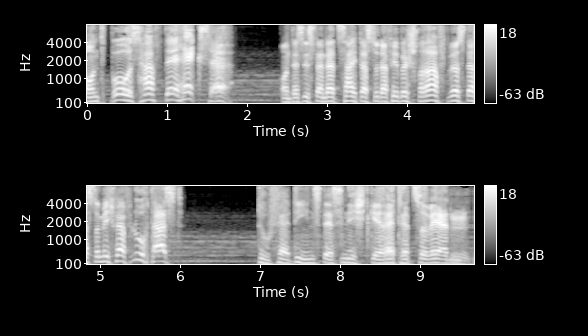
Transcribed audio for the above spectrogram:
und boshafte Hexe. Und es ist an der Zeit, dass du dafür bestraft wirst, dass du mich verflucht hast. Du verdienst es nicht, gerettet zu werden.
